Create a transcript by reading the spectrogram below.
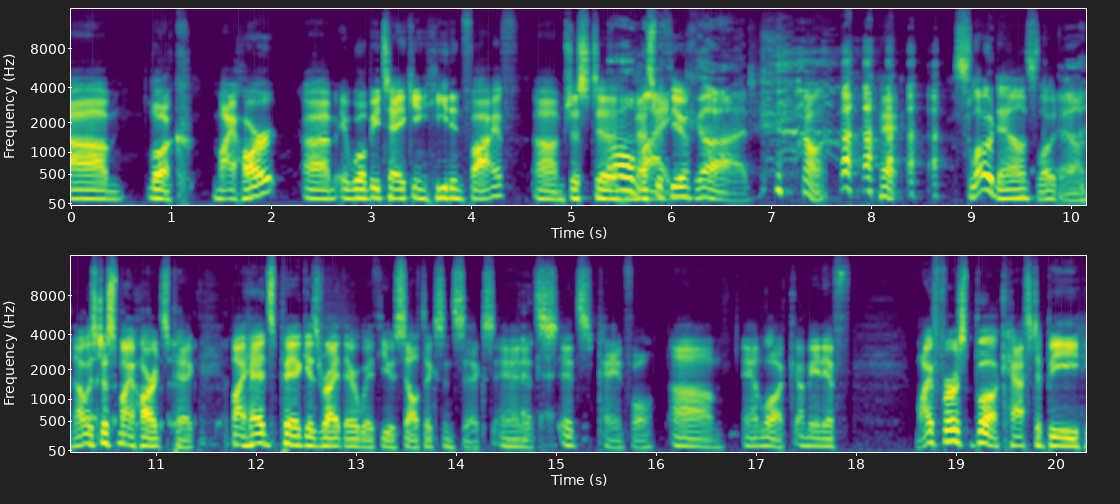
Um, look, my heart um, it will be taking Heat in five, um, just to oh mess with you. Oh my god! oh, hey, slow down, slow down. That was just my heart's pick. My head's pick is right there with you, Celtics in six, and it's it's painful. Um, and look, I mean, if my first book has to be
